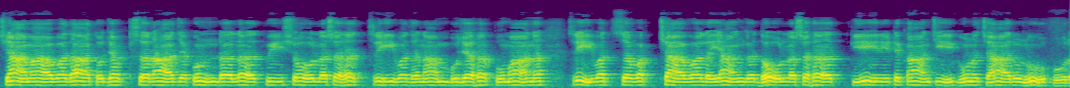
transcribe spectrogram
श्यामावदातो जक्षराजकुण्डलत्विषोलसः श्रीवदनाम्बुजः पुमान् श्रीवत्सवक्षावलयाङ्गदोलसः किरीटकाञ्चीगुणचारुनूपुर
